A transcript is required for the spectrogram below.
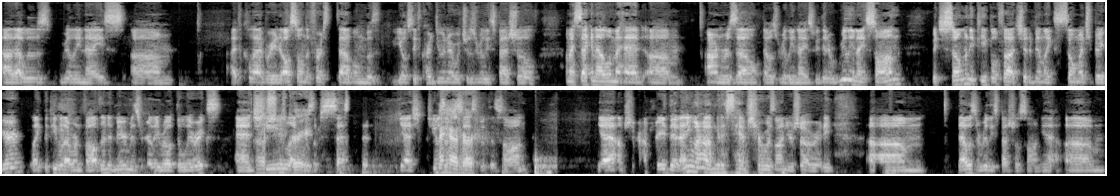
Uh, that was really nice. Um, I've collaborated also on the first album with Yosef Karduner, which was really special. On my second album, I had um, Aaron Razel. That was really nice. We did a really nice song, which so many people thought should have been like so much bigger. Like the people that were involved in it, Miriam Israeli wrote the lyrics, and Oh, she like great. was obsessed with it. Yeah, she, was her. obsessed with the song. Yeah, I'm sure. I'm sure you did. Anyone I'm going to say, I'm sure was on your show already. Um, that was a really special song. Yeah. Um,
